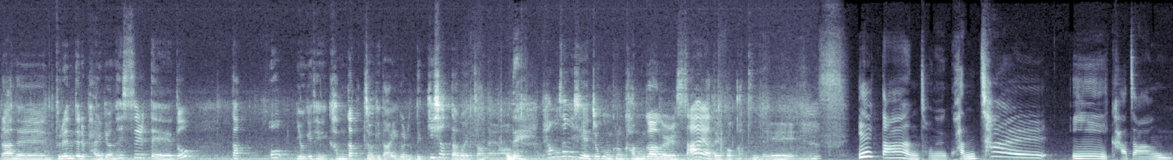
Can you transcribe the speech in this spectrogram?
아렌시아라는 브랜드를 발견했을 때에도 딱 어? 여기 되게 감각적이다 이걸 느끼셨다고 했잖아요. 네. 평상시에 조금 그런 감각을 쌓아야 될 것 같은데 일단 저는 관찰이 가장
